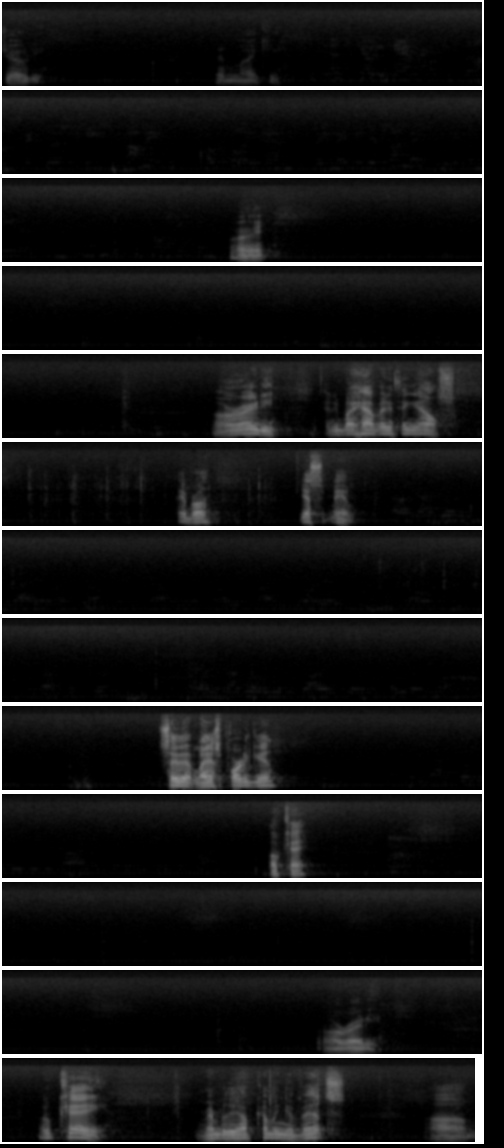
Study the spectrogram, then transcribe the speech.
Jody. And Mikey. All right. All righty. Anybody have anything else? Hey, brother. Yes, ma'am. Say that last part again. Okay. All righty. Okay. Remember the upcoming events? Um,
